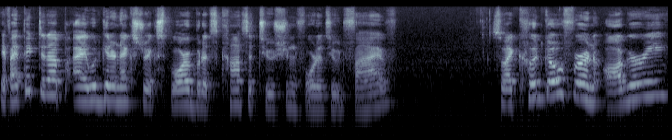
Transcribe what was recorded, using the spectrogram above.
if I picked it up, I would get an extra Explore, but it's Constitution Fortitude 5. So I could go for an augury.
